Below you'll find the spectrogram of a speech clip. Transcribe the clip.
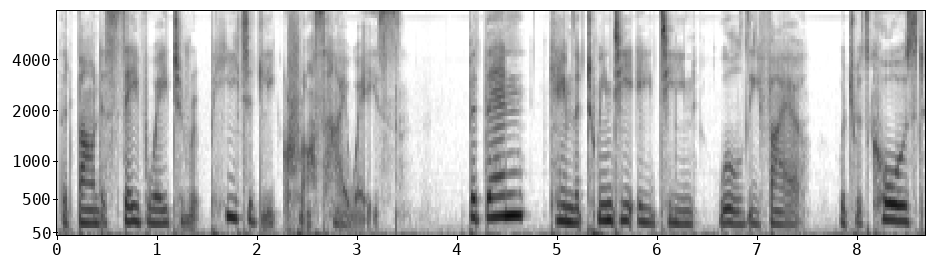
that found a safe way to repeatedly cross highways. But then came the 2018 Woolsey fire, which was caused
